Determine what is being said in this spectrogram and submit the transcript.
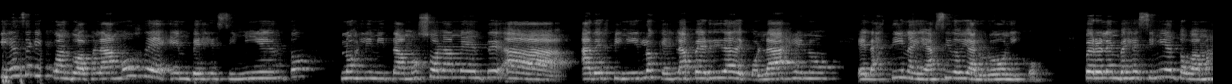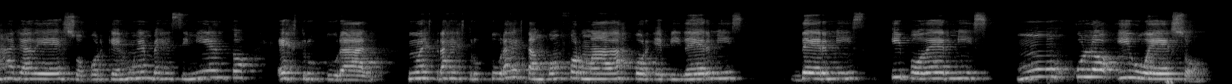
Fíjense que cuando hablamos de envejecimiento, nos limitamos solamente a, definir lo que es la pérdida de colágeno, elastina y ácido hialurónico. Pero el envejecimiento va más allá de eso, porque es un envejecimiento estructural. Nuestras estructuras están conformadas por epidermis, dermis, hipodermis, músculo y hueso.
